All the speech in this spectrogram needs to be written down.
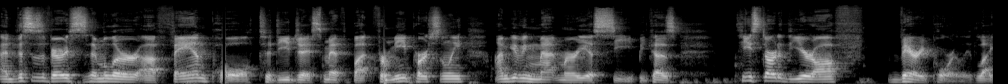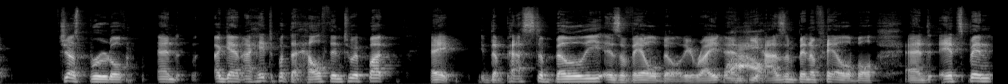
And this is a very similar uh, fan poll to DJ Smith, but for me personally, I'm giving Matt Murray a C because he started the year off very poorly, like just brutal. And again, I hate to put the health into it, but hey, the best ability is availability, right? Wow. And he hasn't been available. And it's been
